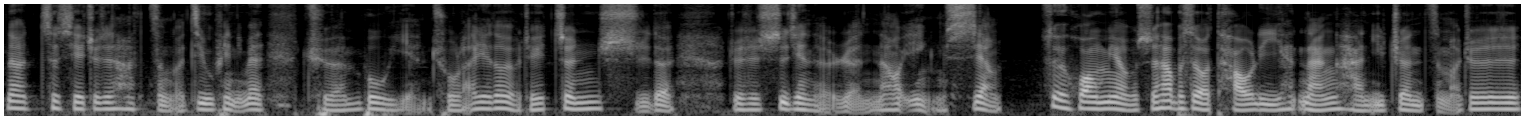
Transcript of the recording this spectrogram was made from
那这些就是他整个纪录片里面全部演出来，而且都有这些真实的，就是事件的人，然后影像。最荒谬的是，他不是有逃离南韩一阵子嘛？就是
